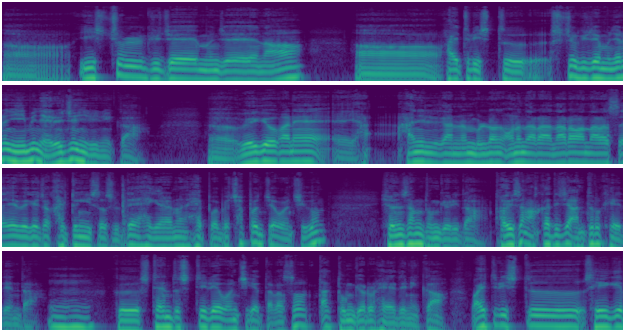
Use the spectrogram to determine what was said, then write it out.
어, 이 수출 규제 문제나 어, 화이트리스트 수출 규제 문제는 이미 내려진 일이니까 어, 외교 하- 한일 간은 물론 어느 나라 나라와 나라 사이에 외교적 갈등이 있었을 때 해결하는 해법의 첫 번째 원칙은 현상 동결이다. 더 이상 악화되지 않도록 해야 된다. 음. 그 standstill의 원칙에 따라서 딱 동결을 해야 되니까 화이트리스트 세계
